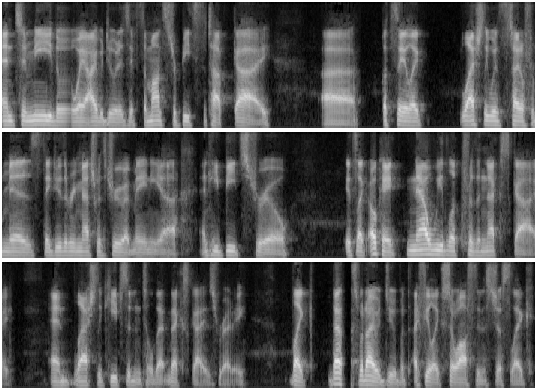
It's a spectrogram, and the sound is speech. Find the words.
and to me the way i would do it is if the monster beats the top guy uh let's say like lashley wins the title for miz they do the rematch with drew at mania and he beats drew it's like okay now we look for the next guy and lashley keeps it until that next guy is ready like that's what i would do but i feel like so often it's just like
